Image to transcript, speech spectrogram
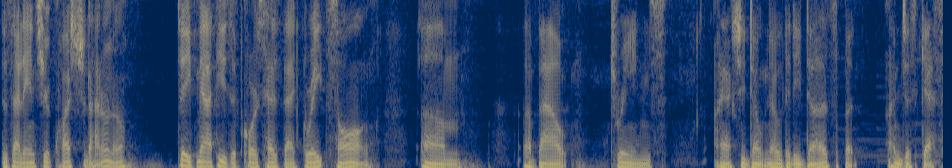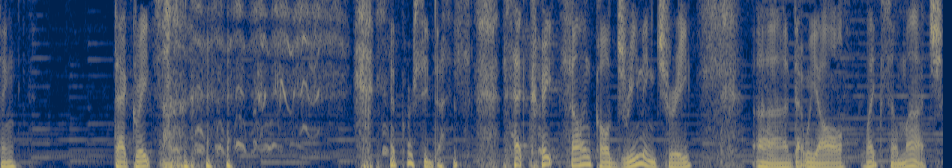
Does that answer your question? I don't know. Dave Matthews, of course, has that great song um, about dreams. I actually don't know that he does, but I'm just guessing. That great song. of course, he does. That great song called Dreaming Tree uh, that we all like so much.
